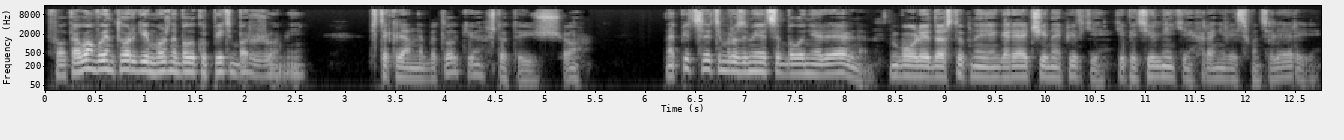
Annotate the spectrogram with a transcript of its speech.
В полковом военторге можно было купить боржоми, в стеклянной бутылке что-то еще. Напиться этим, разумеется, было нереально. Более доступные горячие напитки, кипятильники, хранились в канцелярии.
